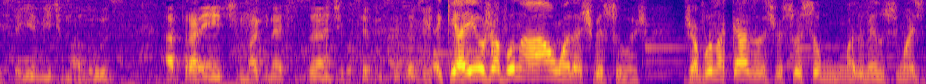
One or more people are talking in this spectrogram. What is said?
isso aí emite uma luz atraente, magnetizante, você precisa ver. É que aí eu já vou na alma das pessoas. já vou na casa das pessoas, são mais ou menos umas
